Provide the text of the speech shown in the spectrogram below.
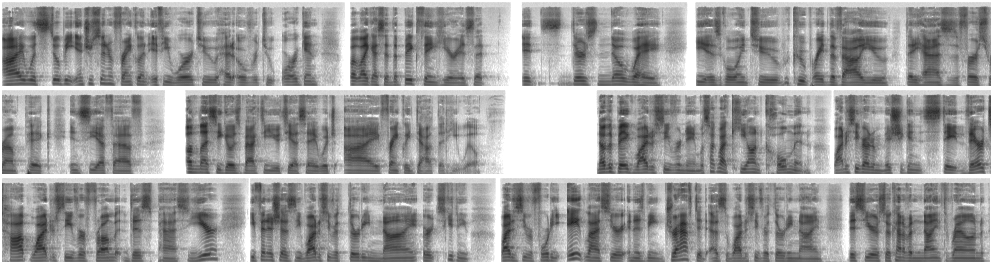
I would still be interested in Franklin if he were to head over to Oregon. But like I said, the big thing here is that it's there's no way he is going to recuperate the value that he has as a first round pick in CFF unless he goes back to UTSA, which I frankly doubt that he will. Another big wide receiver name. Let's talk about Keon Coleman, wide receiver out of Michigan State, their top wide receiver from this past year. He finished as the wide receiver 39, or excuse me, wide receiver 48 last year and is being drafted as the wide receiver 39 this year. So kind of a ninth round,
